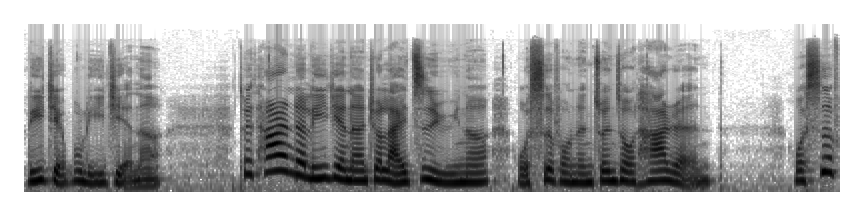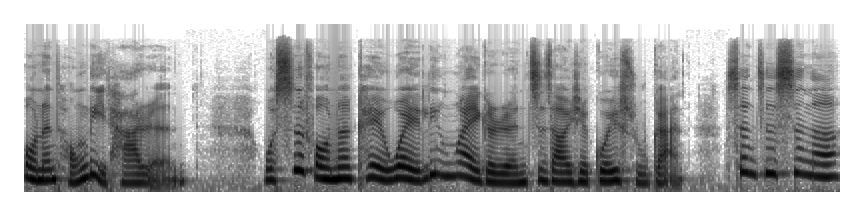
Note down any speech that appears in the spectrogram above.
理解不理解呢？对他人的理解呢，就来自于呢，我是否能尊重他人？我是否能同理他人？我是否呢，可以为另外一个人制造一些归属感？甚至是呢，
